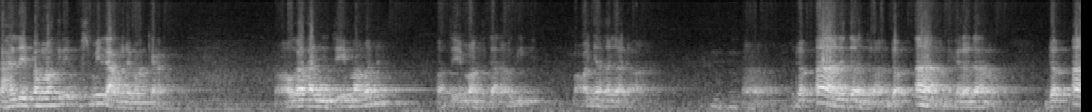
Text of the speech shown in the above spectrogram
Tahlil pas maghrib sembilan boleh makan. Orang tanya tu imam mana? Oh, tu imam kita nak pergi. Banyak sangat doa. Ha, doa ni tuan-tuan. Doa ni kalau dalam. Doa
